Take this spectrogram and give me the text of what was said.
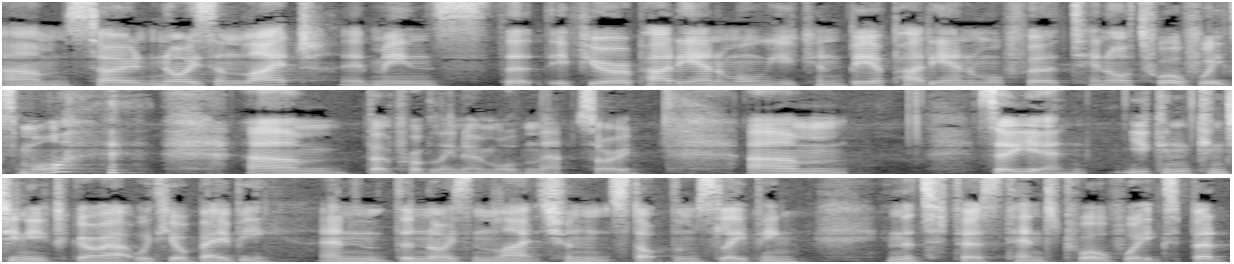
Um, so, noise and light, it means that if you're a party animal, you can be a party animal for 10 or 12 weeks more, um, but probably no more than that, sorry. So, yeah, you can continue to go out with your baby, and the noise and light shouldn't stop them sleeping in the first 10 to 12 weeks. But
